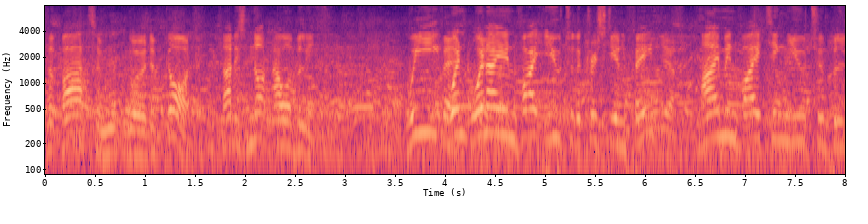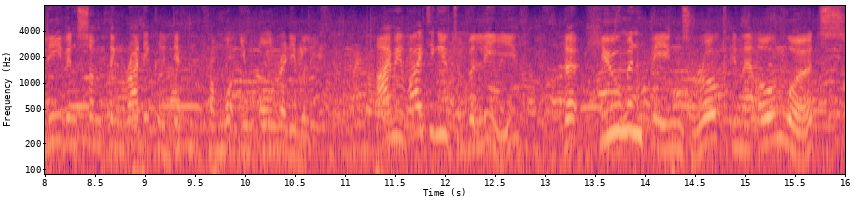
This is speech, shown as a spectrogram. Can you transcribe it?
verbatim word of God. That is not our belief. We, when, when I invite you to the Christian faith, I'm inviting you to believe in something radically different from what you already believe. I'm inviting you to believe that human beings wrote in their own words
